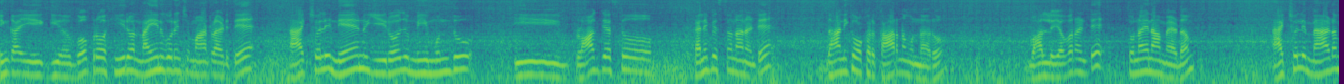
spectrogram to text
ఇంకా ఈ గోప్రో హీరో నైన్ గురించి మాట్లాడితే యాక్చువల్లీ నేను ఈరోజు మీ ముందు ఈ బ్లాగ్ చేస్తూ కనిపిస్తున్నానంటే దానికి ఒకరు కారణం ఉన్నారు వాళ్ళు ఎవరంటే తునైనా మేడం. యాక్చువల్లీ మేడం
